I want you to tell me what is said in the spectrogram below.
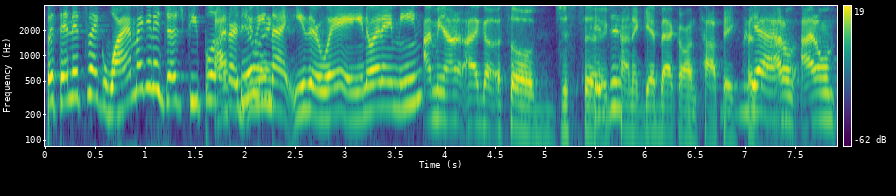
but then it's like why am I gonna judge people that I are doing like- that either way? You know what I mean? I mean, I, I go so just to kind of get back on topic because Yeah. I don't, I don't,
